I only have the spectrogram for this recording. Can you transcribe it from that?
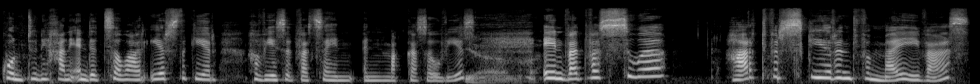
kon toe nie gaan nie en dit sou haar eerste keer gewees het wat sy in, in Mekka sou wees. Ja. En wat was so hartverskeurend vir my was,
